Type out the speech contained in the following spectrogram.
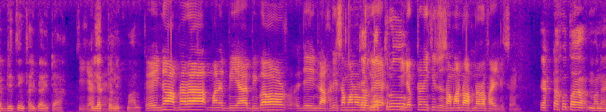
এভরিথিং ফাইবা এটা ইলেকট্রনিক মাল। তো এই আপনারা মানে বিয়া বিবাহর যে লাকড়ি সামানের লগে ইলেকট্রনিক কিছু সামানও আপনারা পাইলিছেন একটা কথা মানে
